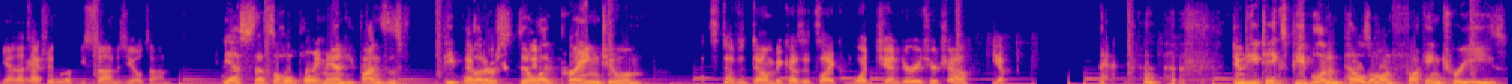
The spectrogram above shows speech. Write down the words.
Yeah, that's Oh, yeah. actually Loki's son. Is Yilton. Yes, that's the whole point, man. He finds this people that are still like praying to him. That stuff is dumb because it's like, what gender is your child? Yep. Dude, he takes people and impels them on fucking trees.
